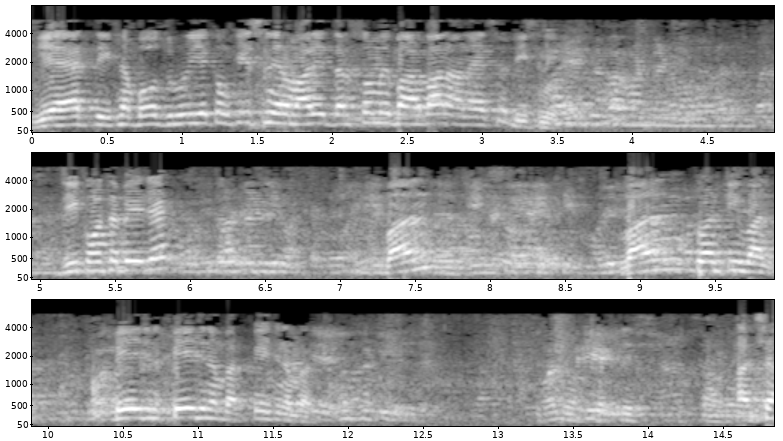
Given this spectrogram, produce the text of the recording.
یہ ایت دیکھنا بہت ضروری ہے کیونکہ اس نے ہمارے درسوں میں بار بار آنا ہے اس حدیث نے جی کون سا پیج ہے؟ One one twenty one. Page page نمبر پیج نمبر۔ اچھا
